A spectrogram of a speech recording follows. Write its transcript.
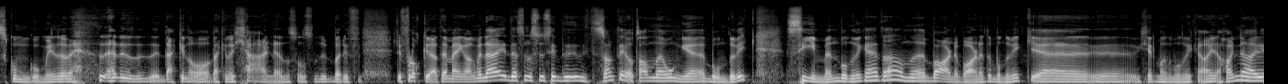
skumgummi. Det, er, det, er ikke noe, det er ikke noe kjerne sånn som du bare flokker deg til med en gang. Men det, er, det som jeg syns er interessant, er å at han unge Bondevik, Simen Bondevik heter han, barnebarnet til Bondevik, Eh, Kjell Magne Bondevik, han har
